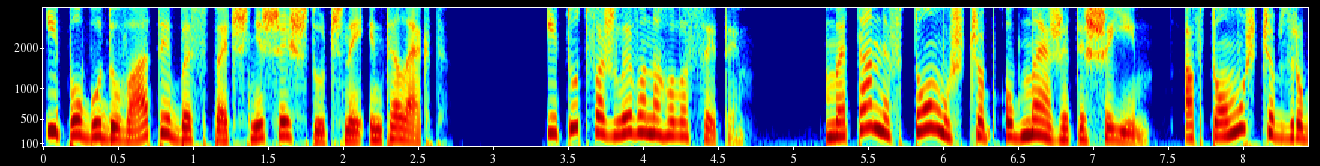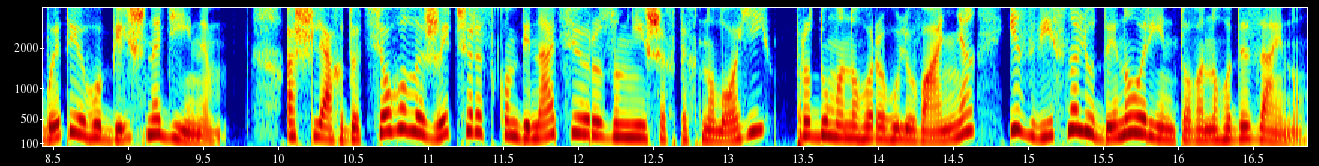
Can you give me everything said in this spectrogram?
і побудувати безпечніший штучний інтелект. І тут важливо наголосити. Мета не в тому, щоб обмежити шиї, а в тому, щоб зробити його більш надійним. А шлях до цього лежить через комбінацію розумніших технологій, продуманого регулювання і, звісно, людиноорієнтованого дизайну.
